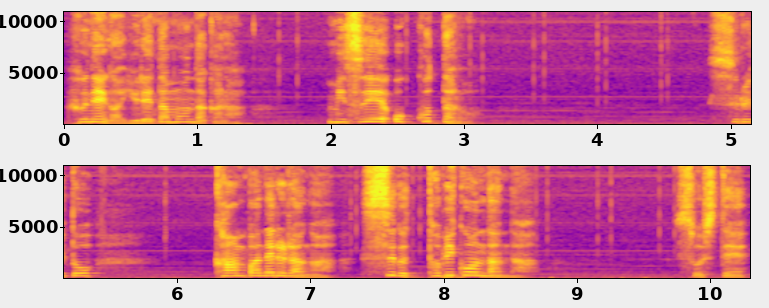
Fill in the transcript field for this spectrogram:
船が揺れたもんだから水へ落っこったろするとカンパネルラがすぐ飛び込んだんだ。そして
